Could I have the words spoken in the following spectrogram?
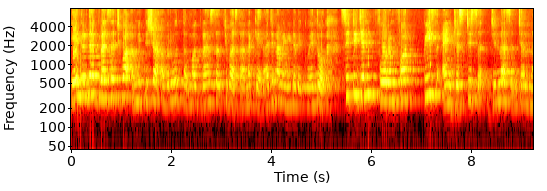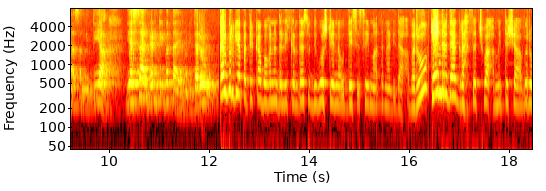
ಕೇಂದ್ರದ ಗೃಹ ಸಚಿವ ಅಮಿತ್ ಶಾ ಅವರು ತಮ್ಮ ಗೃಹ ಸಚಿವ ಸ್ಥಾನಕ್ಕೆ ರಾಜೀನಾಮೆ ನೀಡಬೇಕು ಎಂದು citizen forum for peace and justice ಜಿಲ್ಲಾ ಸಂಚಾಲನಾ ಸಮಿತಿಯ ಎಸ್ಆರ್ ಗಂಟಿ ಒತ್ತಾಯ ಮಾಡಿದರು ಕಲಬುರಗಿಯ ಪತ್ರಿಕಾ ಭವನದಲ್ಲಿ ಕರೆದ ಸುದ್ದಿಗೋಷ್ಠಿಯನ್ನು ಉದ್ದೇಶಿಸಿ ಮಾತನಾಡಿದ ಅವರು ಕೇಂದ್ರದ ಗೃಹ ಸಚಿವ ಅಮಿತ್ ಶಾ ಅವರು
